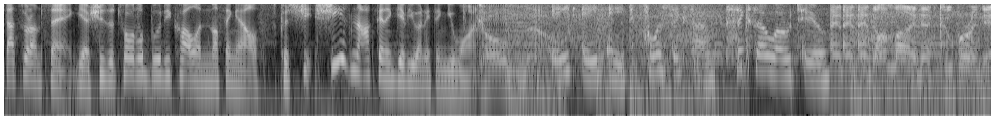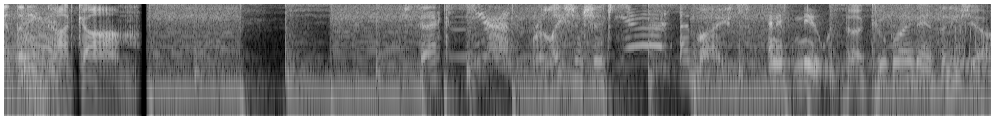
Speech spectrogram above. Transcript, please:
that's what I'm saying. Yeah, she's a total booty call and nothing else because she she's not going to give you anything you want. Call now 888 460 6002. and, and, and online at cooperandanthony.com. Sex, relationships, advice. And it's new. The Cooper and Anthony Show.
